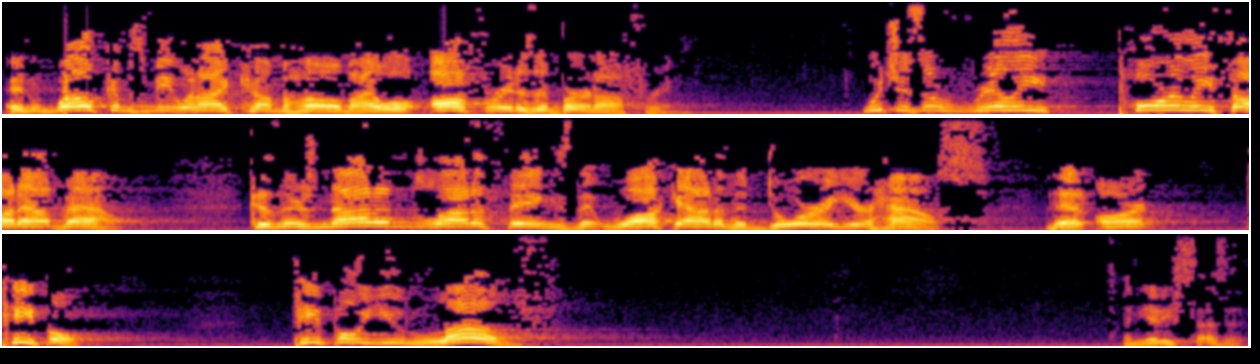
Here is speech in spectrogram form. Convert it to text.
and welcomes me when I come home, I will offer it as a burnt offering. Which is a really poorly thought out vow. Because there's not a lot of things that walk out of the door of your house that aren't people. People you love and yet he says it.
